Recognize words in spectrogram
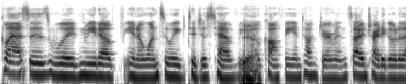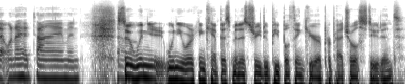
classes would meet up, you know, once a week to just have you yeah. know coffee and talk German. So I'd try to go to that when I had time. And um, so when you when you work in campus ministry, do people think you're a perpetual student?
